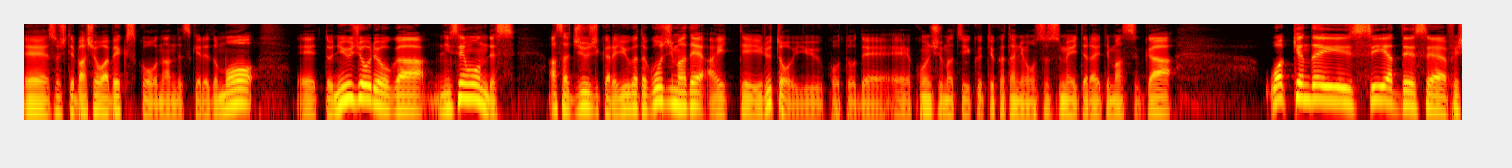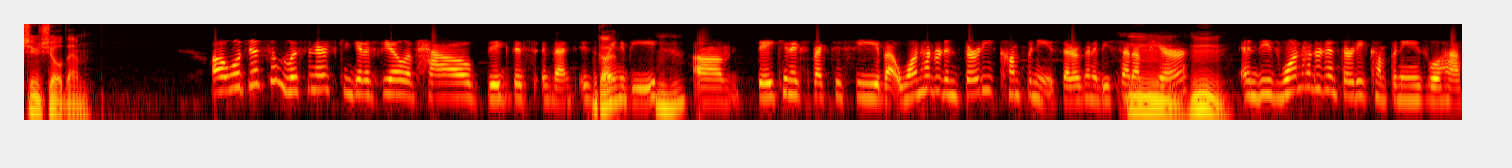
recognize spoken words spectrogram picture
えーそして場所はベクスコなんですけれども、えーっと入場料が2000ウォンです朝10時から夕方5時まで空いているということで、えー今週末行くっていう方にお勧めいただいてますが What can they see at this、uh, fishing show then? Uh, well, just so listeners can get a feel of how big this event is Okay. going to be, um, they can expect to see about 130 companies that are going to be set up here. うん、And these 130 companies will have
